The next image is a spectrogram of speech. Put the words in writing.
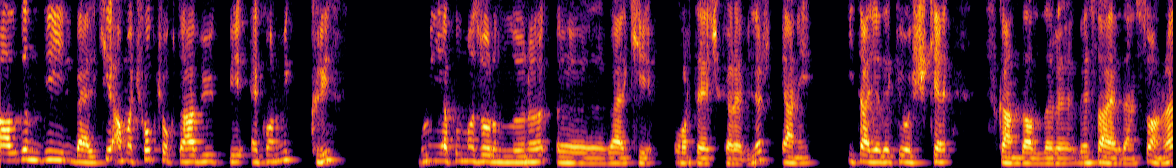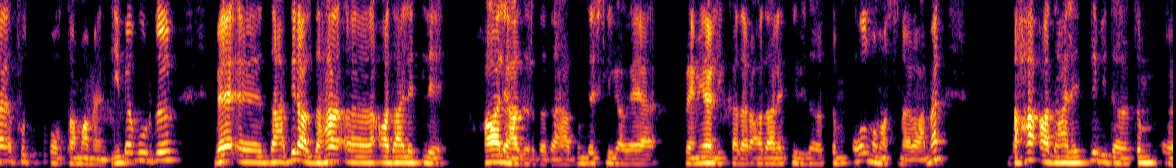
salgın değil belki ama çok çok daha büyük bir ekonomik kriz bunun yapılma zorunluluğunu e, belki ortaya çıkarabilir. Yani İtalya'daki o şike skandalları vesaireden sonra futbol tamamen dibe vurdu ve e, daha biraz daha e, adaletli hali hazırda daha Bundesliga veya Premier Lig kadar adaletli bir dağıtım olmamasına rağmen daha adaletli bir dağıtım e,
